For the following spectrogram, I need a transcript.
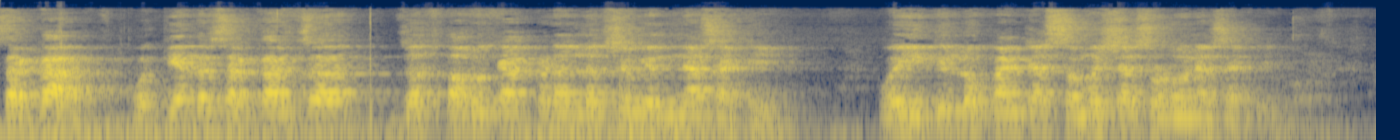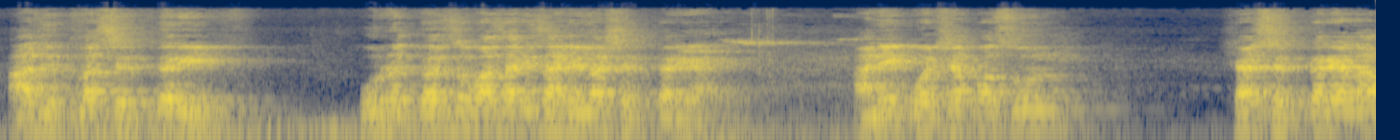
सरकार व केंद्र सरकारचं जत तालुक्याकडे लक्ष वेधण्यासाठी व येथील लोकांच्या समस्या सोडवण्यासाठी आज इथला शेतकरी पूर्ण कर्जबाजारी झालेला शेतकरी आहे. अनेक वर्षापासून ह्या शेतकऱ्याला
